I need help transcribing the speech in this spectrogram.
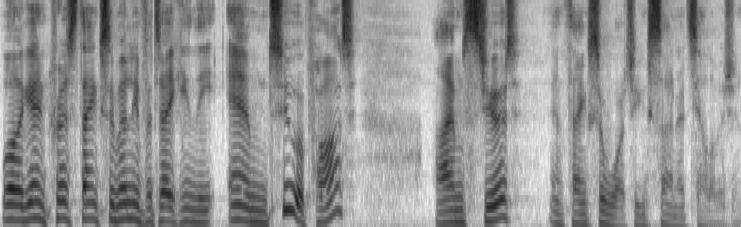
Well, again, Chris, thanks a million for taking the M2 apart. I'm Stuart, and thanks for watching SirenNet Television.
